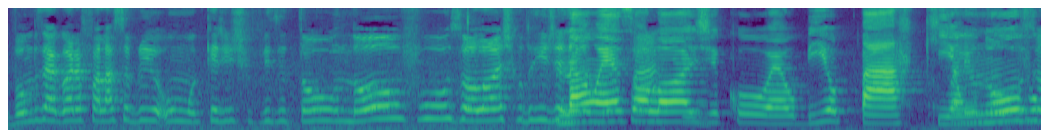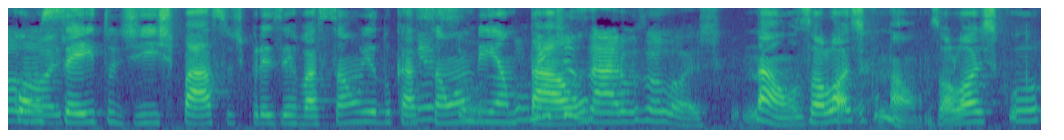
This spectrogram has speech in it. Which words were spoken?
Vamos agora falar sobre um que a gente visitou o novo zoológico do Rio de Janeiro. Não é zoológico, é o bioparque. Falei é um novo, novo conceito de espaço de preservação e educação Começou. ambiental. Gourmetizaram o zoológico. Não, o zoológico não. O zoológico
